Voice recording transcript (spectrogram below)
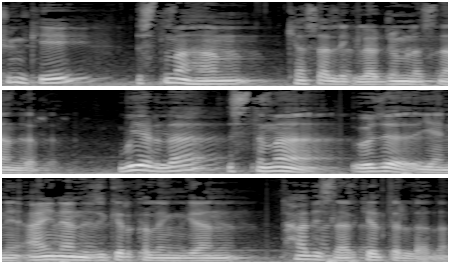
chunki isitma ham kasalliklar jumlasidandir bu yerda isitma o'zi ya'ni aynan zikr qilingan hadislar keltiriladi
